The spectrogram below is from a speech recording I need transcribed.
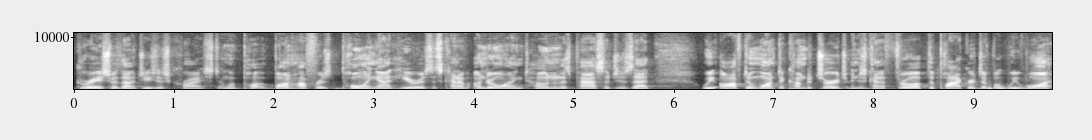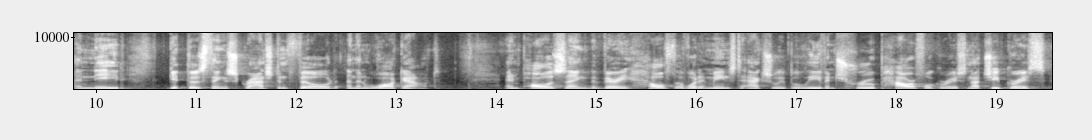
grace without Jesus Christ. And what Bonhoeffer is pulling at here is this kind of underlying tone in this passage is that we often want to come to church and just kind of throw up the placards of what we want and need, get those things scratched and filled, and then walk out. And Paul is saying the very health of what it means to actually believe in true, powerful grace, not cheap grace,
